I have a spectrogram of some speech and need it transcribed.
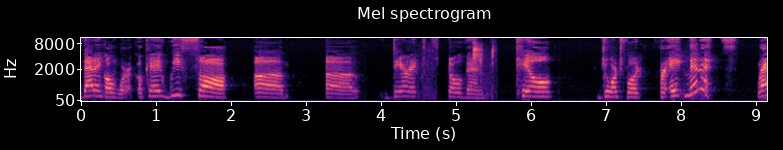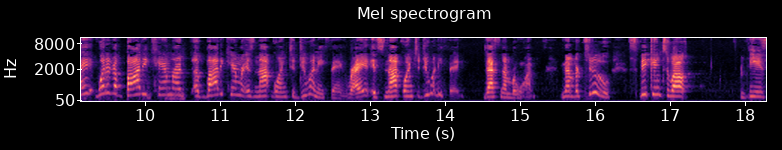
That ain't gonna work. Okay, we saw uh, uh, Derek Chauvin kill George Floyd for eight minutes, right? What did a body camera? A body camera is not going to do anything, right? It's not going to do anything. That's number one. Number two, speaking about these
